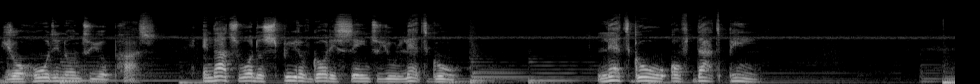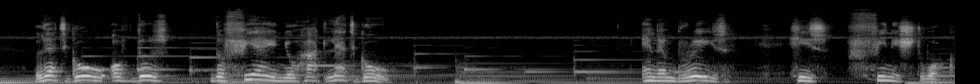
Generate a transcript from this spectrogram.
You're holding on to your past. And that's what the Spirit of God is saying to you let go. Let go of that pain. Let go of those, the fear in your heart. Let go. And embrace His finished work.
